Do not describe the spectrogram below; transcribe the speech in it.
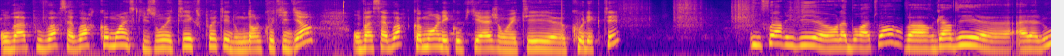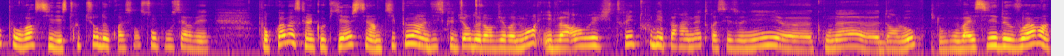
On va pouvoir savoir comment est-ce qu'ils ont été exploités. Donc dans le quotidien, on va savoir comment les coquillages ont été collectés. Une fois arrivé euh, en laboratoire, on va regarder euh, à la loupe pour voir si les structures de croissance sont conservées. Pourquoi? Parce qu'un coquillage, c'est un petit peu un disque dur de l'environnement. Il va enregistrer tous les paramètres saisonniers euh, qu'on a dans l'eau. Donc on va essayer de voir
